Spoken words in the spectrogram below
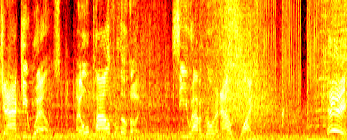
Jackie Welles, my old pal from the hood. See you haven't grown an ounce wiser. Hey!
